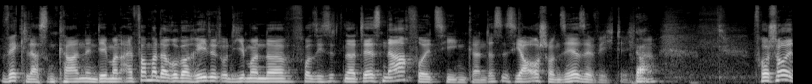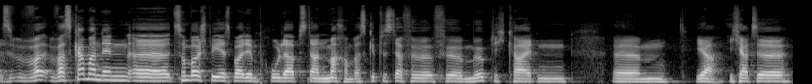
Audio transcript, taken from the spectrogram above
weglassen kann, indem man einfach mal darüber redet und jemand da vor sich sitzen hat, der es nachvollziehen kann. Das ist ja auch schon sehr, sehr wichtig. Ja. Ne? Frau Scholz, was kann man denn äh, zum Beispiel jetzt bei dem Prolapse dann machen? Was gibt es da für, für Möglichkeiten? Ähm, ja, ich hatte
